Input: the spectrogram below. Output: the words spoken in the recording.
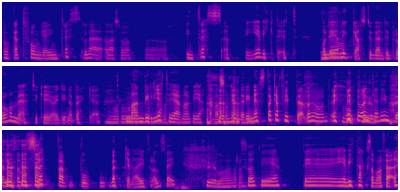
Och att fånga intresse, alltså, eh, intresse, det är viktigt. Och det Ja, lyckas du väldigt bra med tycker jag i dina böcker. Man vill jättegärna veta vad som händer i nästa kapitel. Man kan inte liksom släppa böckerna ifrån sig. Kul att höra. Så det, det är vi tacksamma för.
